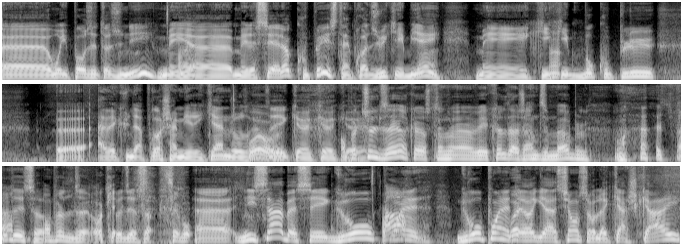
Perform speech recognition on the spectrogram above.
Euh, oui, pas aux États-Unis, mais, euh, mais le CLA coupé, c'est un produit qui est bien, mais qui, qui est beaucoup plus euh, avec une approche américaine, j'oserais Ouais, dire, ouais. que. que, On peut-tu le dire que c'est un, véhicule d'agent d'immeuble? tu peux dire ça. On peut le dire, OK. Tu peux dire ça. C'est beau. Euh, Nissan, ben, c'est gros Ah! point, gros point d'interrogation sur le Qashqai.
